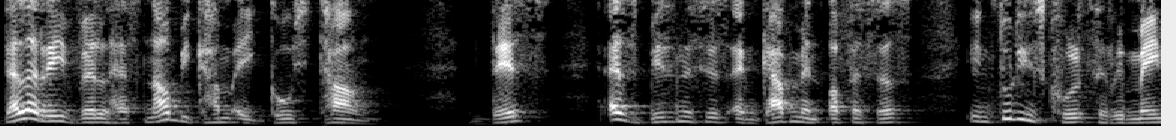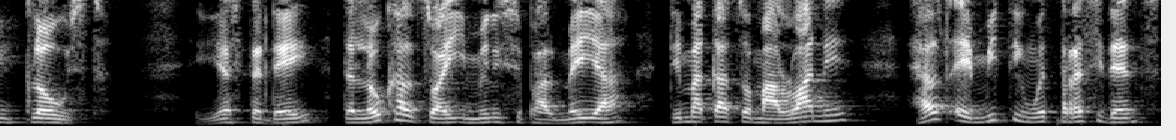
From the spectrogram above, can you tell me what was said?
Delareyville has now become a ghost town. This as businesses and government offices, including schools, remain closed. Yesterday, the local Tswaing municipal mayor, Dimakatso Malwane, held a meeting with residents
